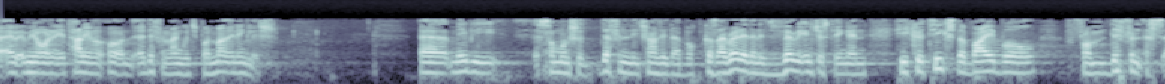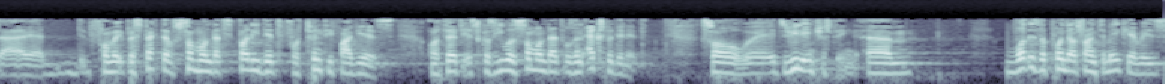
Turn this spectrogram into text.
I mean, or in Italian, or a different language, but not in English. Uh, maybe someone should definitely translate that book because I read it and it's very interesting. And he critiques the Bible from different, uh, from a perspective of someone that studied it for 25 years or 30 years because he was someone that was an expert in it. So uh, it's really interesting. Um, what is the point I was trying to make here is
